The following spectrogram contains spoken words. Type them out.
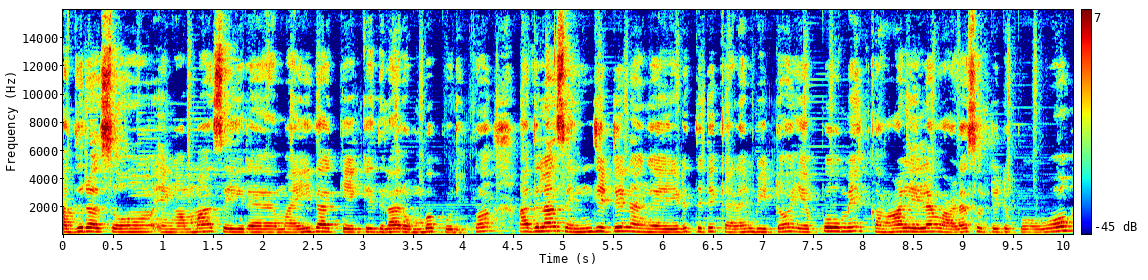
அதிரசம் எங்கள் அம்மா செய்கிற மைதா கேக்கு இதெல்லாம் ரொம்ப பிடிக்கும். அதெல்லாம் செஞ்சுட்டு நாங்கள் எடுத்துகிட்டு கிளம்பிட்டோம். எப்போவுமே காலையில் வடை சுட்டுட்டு போவோம்.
